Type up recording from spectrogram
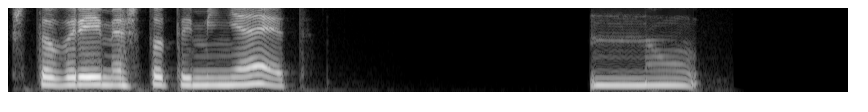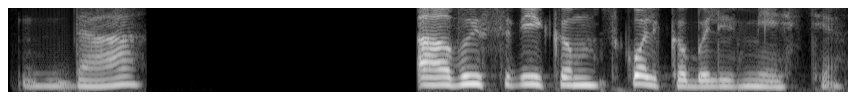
что время что-то меняет?» «Ну, да». «А вы с Виком сколько были вместе?»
